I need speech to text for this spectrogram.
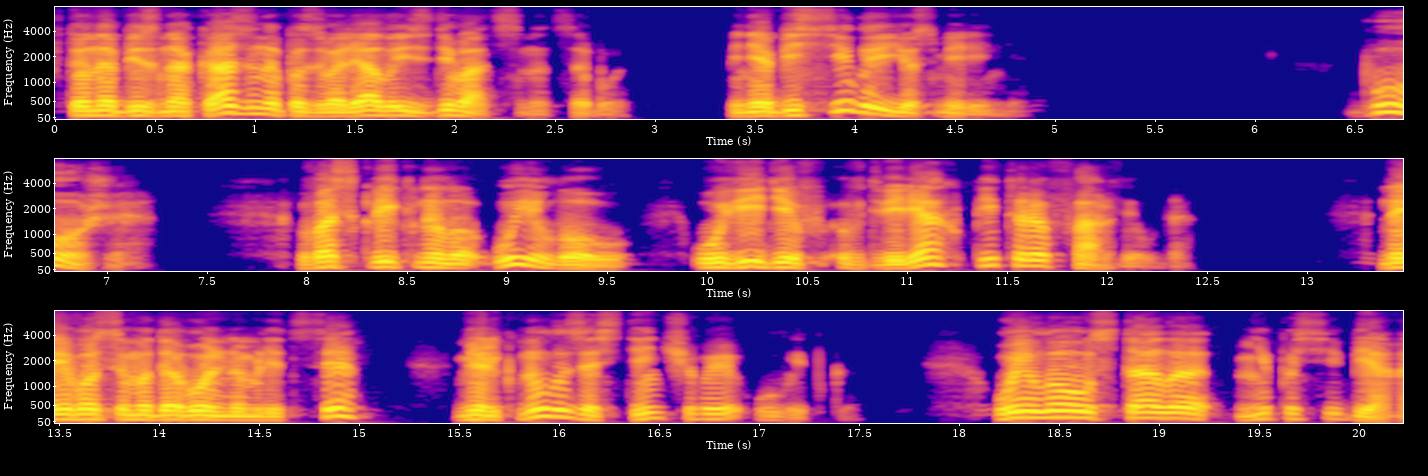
что она безнаказанно позволяла издеваться над собой. Меня бесило ее смирение. «Боже!» — воскликнула Уиллоу, увидев в дверях Питера Фарвилда. На его самодовольном лице мелькнула застенчивая улыбка. Уиллоу стало не по себе,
